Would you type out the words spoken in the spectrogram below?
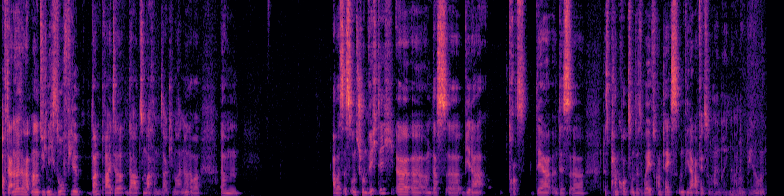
Auf der anderen Seite hat man natürlich nicht so viel Bandbreite da zu machen, sag ich mal. Ne? Aber, ähm, aber es ist uns schon wichtig, äh, äh, dass äh, wir da trotz der, des, äh, des Punkrocks und des Waves-Kontexts irgendwie da Abwechslung reinbringen. Halt irgendwie, ne? Und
